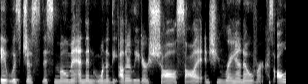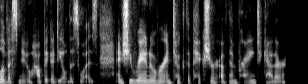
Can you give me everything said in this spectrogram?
it was just this moment. And then one of the other leaders, Shawl, saw it and she ran over because all of us knew how big a deal this was. And she ran over and took the picture of them praying together.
